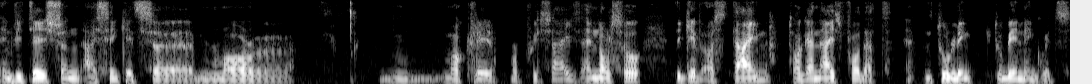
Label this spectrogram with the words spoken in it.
invitation. I think it's uh, more, uh, more clear, more precise. And also they give us time to organize for that and to link, to be in with.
